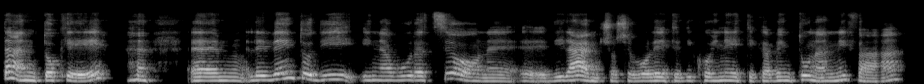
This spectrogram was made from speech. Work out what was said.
tanto che ehm, l'evento di inaugurazione, eh, di lancio, se volete, di Coinetica 21 anni fa,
